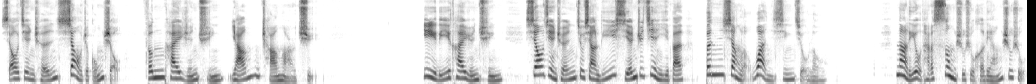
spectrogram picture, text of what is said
萧剑尘笑着拱手，分开人群，扬长而去。一离开人群，萧剑尘就像离弦之箭一般，奔向了万兴酒楼。那里有他的宋叔叔和梁叔叔，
